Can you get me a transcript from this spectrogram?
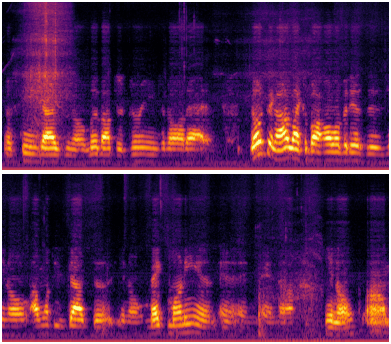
you know, seeing guys, you know, live out their dreams and all that. And the only thing I like about all of it is, is you know, I want these guys to, you know, make money and and and uh, you know, um,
